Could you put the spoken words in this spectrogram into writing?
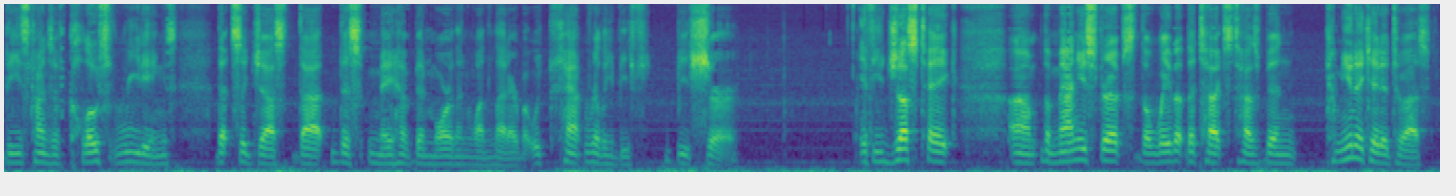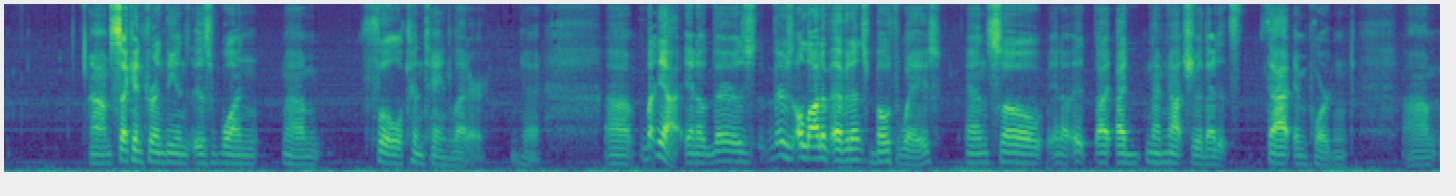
these kinds of close readings that suggest that this may have been more than one letter, but we can't really be be sure. If you just take um, the manuscripts, the way that the text has been communicated to us, um, Second Corinthians is one um, full contained letter. Okay, uh, but yeah, you know, there's there's a lot of evidence both ways, and so you know, it, I, I am not sure that it's that important, um,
